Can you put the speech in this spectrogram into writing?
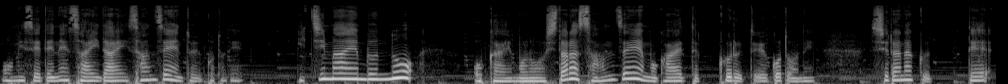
お店でね最大3000円ということで1万円分のお買い物をしたら3000円も返ってくるということをね知らなくって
